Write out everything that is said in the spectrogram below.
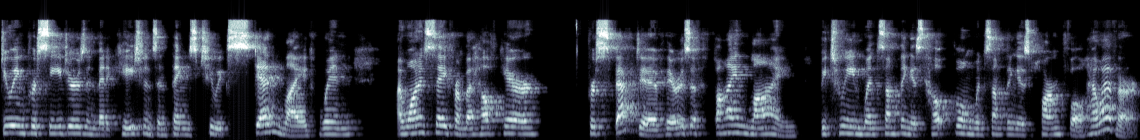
doing procedures and medications and things to extend life when I want to say, from a healthcare perspective, there is a fine line between when something is helpful and when something is harmful. However,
